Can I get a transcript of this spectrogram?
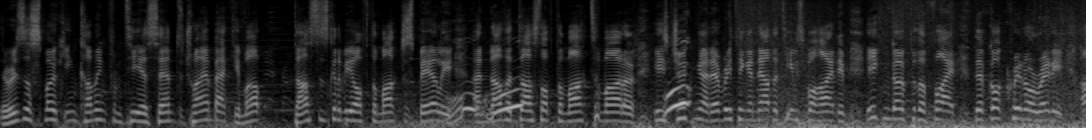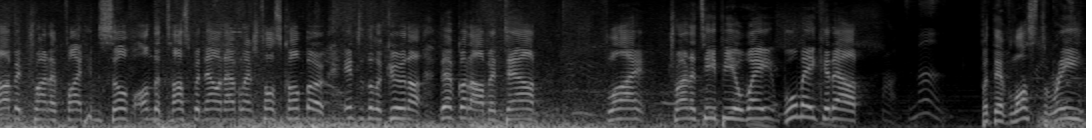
There is a smoke incoming from TSM to try and back him up. Dust is going to be off the mark just barely. Ooh, Another ooh. dust off the mark, Tomato. He's ooh. juking at everything, and now the team's behind him. He can go for the fight. They've got crit already. Arbit trying to fight himself on the tusk, but now an avalanche toss combo into the Laguna. They've got Arbit down. Fly trying to TP away. We'll make it out. But they've lost three.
